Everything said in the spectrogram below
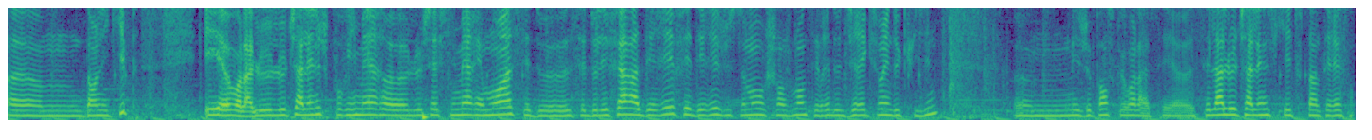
dans l'équipe. Et voilà, le, challenge pour Imer, le chef Imer et moi, c'est de, de les faire adhérer, fédérer justement au changement, c'est vrai, de direction et de cuisine. Euh, mais je pense que voilà, euh, c'est là le challenge qui est tout intéressant.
